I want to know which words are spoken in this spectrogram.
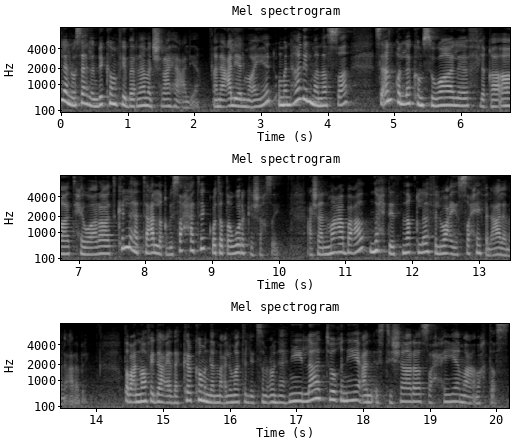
أهلا وسهلا بكم في برنامج شرايها عليا أنا عليا المؤيد ومن هذه المنصة سأنقل لكم سوالف لقاءات حوارات كلها تتعلق بصحتك وتطورك الشخصي. عشان مع بعض نحدث نقلة في الوعي الصحي في العالم العربي. طبعا ما في داعي أذكركم أن المعلومات اللي تسمعونها هني لا تغني عن استشارة صحية مع مختص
